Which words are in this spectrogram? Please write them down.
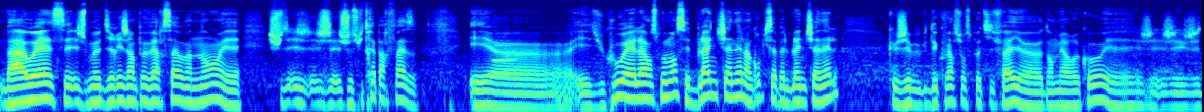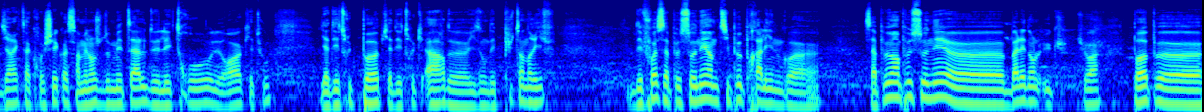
bah ouais, c'est- je me dirige un peu vers ça maintenant et je suis, je, je suis très par phase. Et, euh, et du coup, ouais, là en ce moment, c'est Blind Channel, un groupe qui s'appelle Blind Channel, que j'ai découvert sur Spotify euh, dans mes recos et j'ai- direct accroché. quoi. C'est un mélange de métal, d'électro, de rock et tout. Il y a des trucs pop, il y a des trucs hard, euh, ils ont des putains de riffs. Des fois, ça peut sonner un petit peu praline, quoi. Ça peut un peu sonner euh, balai dans le huc, tu vois. Pop, euh,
